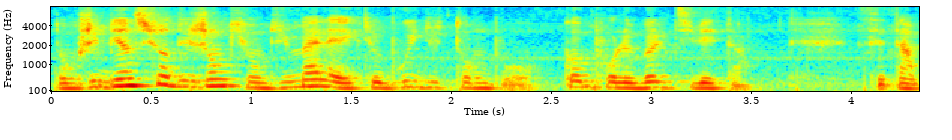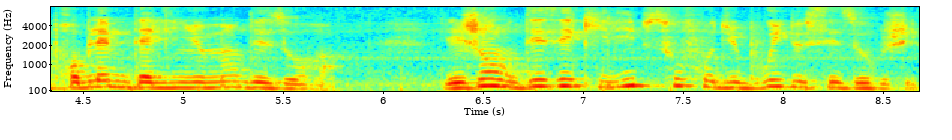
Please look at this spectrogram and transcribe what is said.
Donc j'ai bien sûr des gens qui ont du mal avec le bruit du tambour, comme pour le bol tibétain. C'est un problème d'alignement des auras. Les gens en déséquilibre souffrent du bruit de ces objets.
